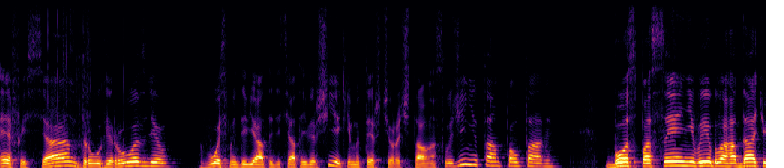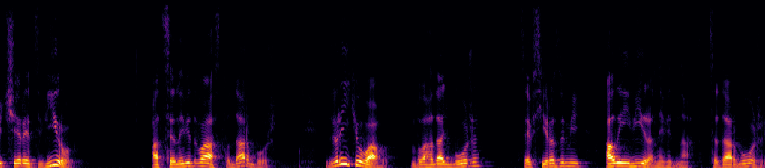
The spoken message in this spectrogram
Ефесян, другий розділ 8, 9, 10 вірші, які ми теж вчора читали на служінні там, в Полтаві. Бо спасені ви благодаттю через віру. А це не від вас, то дар Божий. Зверніть увагу, благодать Божа, це всі розуміють, але і віра не від нас, це дар Божий.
